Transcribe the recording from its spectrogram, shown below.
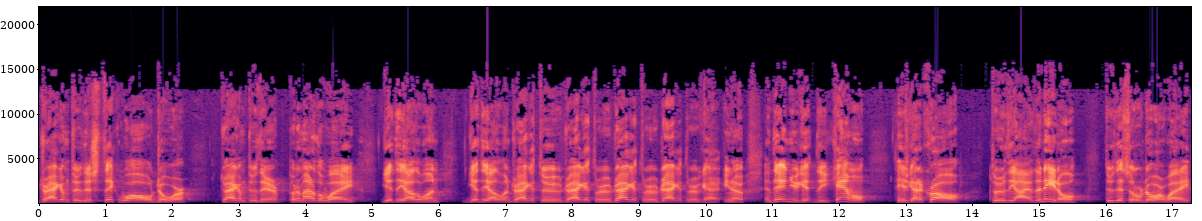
drag them through this thick wall door, drag them through there, put them out of the way, get the other one, get the other one, drag it through, drag it through, drag it through, drag it through, you know, and then you get the camel, he's got to crawl through the eye of the needle, through this little doorway.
